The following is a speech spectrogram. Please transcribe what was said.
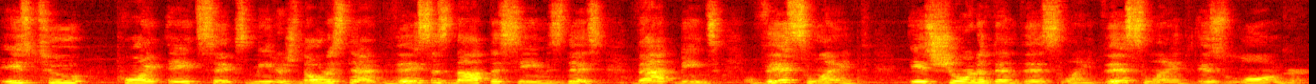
is 2.86 meters. Notice that this is not the same as this. That means this length is shorter than this length. This length is longer.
